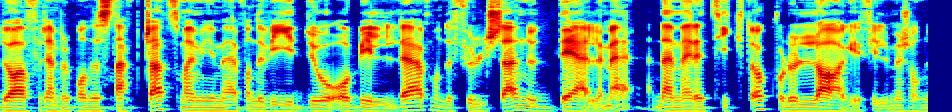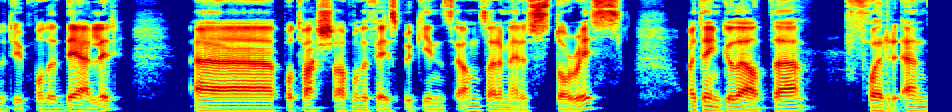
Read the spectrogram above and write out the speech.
Du har f.eks. Snapchat, som er mye mer på video og bilde, på fullskjerm, du deler mer. Det er mer TikTok, hvor du lager filmer som du typ, deler. Eh, på tvers av Facebook og Instagram så er det mer stories. Og jeg tenker jo det at eh, for en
